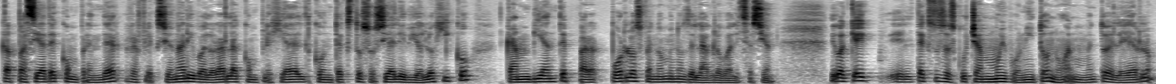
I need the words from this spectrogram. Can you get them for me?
capacidad de comprender, reflexionar y valorar la complejidad del contexto social y biológico cambiante por los fenómenos de la globalización. Digo, aquí el texto se escucha muy bonito, ¿no? Al momento de leerlo,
